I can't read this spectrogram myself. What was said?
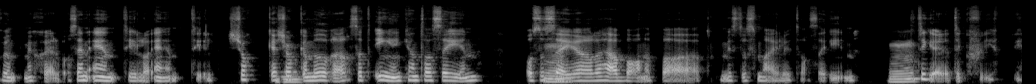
runt mig själv och sen en till och en till. Tjocka, tjocka murar så att ingen kan ta sig in. Och så Mm. säger det här barnet bara att Mr. Smiley tar sig in. Mm. Det tycker jag är lite creepy.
